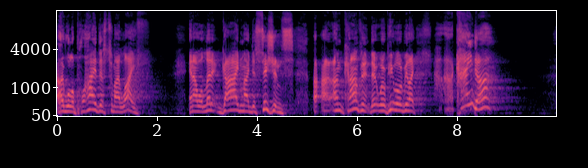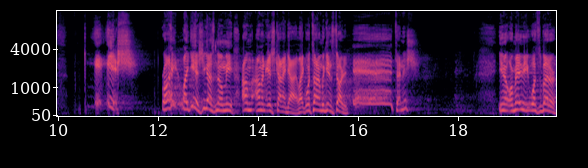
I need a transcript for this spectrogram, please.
I will apply this to my life and I will let it guide my decisions, I, am confident that where people will be like, ah, kinda, ish, right? Like ish. You guys know me. I'm, I'm an ish kind of guy. Like, what time we getting started? Eh, 10 ish. You know, or maybe what's better,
